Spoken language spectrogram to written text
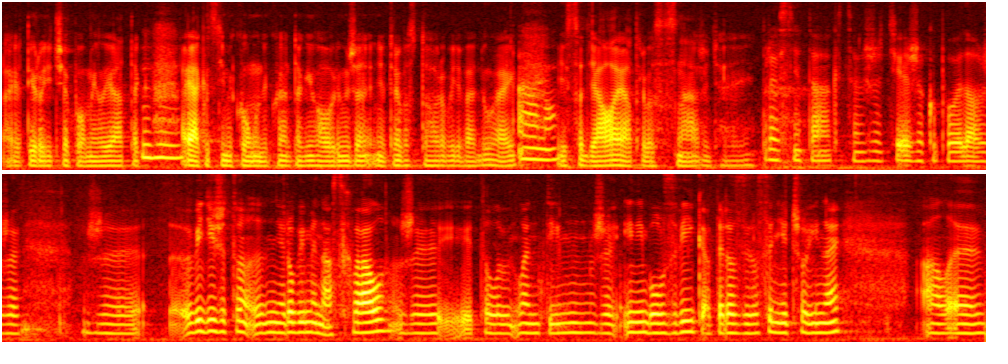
aj tí rodičia pomýlia, tak mm-hmm. aj ja keď s nimi komunikujem, tak im hovorím, že netreba z toho robiť vedu, hej. Áno. Ísť sa ďalej a treba sa snažiť, hej. Presne tak, takže tiež ako povedal, že, že vidí, že to nerobíme na schvál, že je to len tým, že iný bol zvyk a teraz je zase niečo iné, ale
